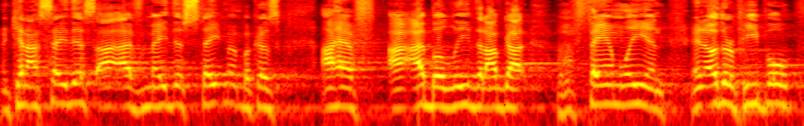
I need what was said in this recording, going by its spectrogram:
And can I say this? I, have made this statement because I have I, I believe that I've got family and, and other people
